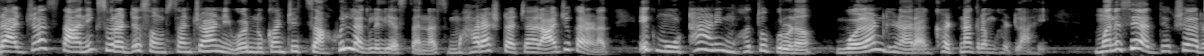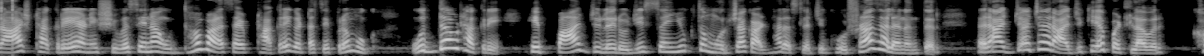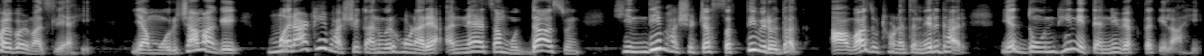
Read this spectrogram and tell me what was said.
राज्यात स्थानिक स्वराज्य संस्थांच्या निवडणुकांची चाहूल लागलेली असतानाच महाराष्ट्राच्या राजकारणात एक मोठा आणि महत्त्वपूर्ण वळण घेणारा घटनाक्रम घडला आहे. मनसे अध्यक्ष राज ठाकरे आणि शिवसेना उद्धव बाळासाहेब ठाकरे गटाचे प्रमुख उद्धव ठाकरे हे पाच जुलै रोजी संयुक्त मोर्चा काढणार असल्याची घोषणा झाल्यानंतर राज्याच्या राजकीय पटलावर खळबळ माजली आहे. या मोर्चामागे मराठी भाषिकांवर होणाऱ्या अन्यायाचा मुद्दा असून हिंदी भाषेच्या सक्तीविरोधात आवाज उठवण्याचा निर्धार या दोन्ही नेत्यांनी व्यक्त केला आहे.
